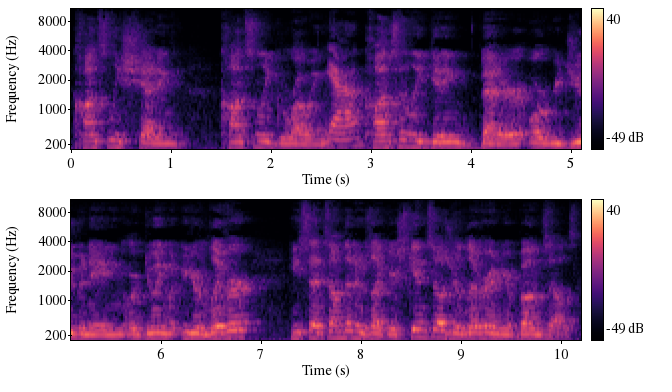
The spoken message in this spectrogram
constantly shedding, constantly growing, Yeah. constantly getting better or rejuvenating or doing what your liver. He said something. It was like your skin cells, your liver, and your bone cells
